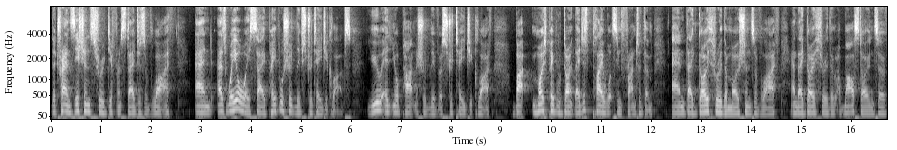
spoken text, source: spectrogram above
the transitions through different stages of life. And as we always say, people should live strategic lives. You and your partner should live a strategic life. But most people don't. They just play what's in front of them and they go through the motions of life and they go through the milestones of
